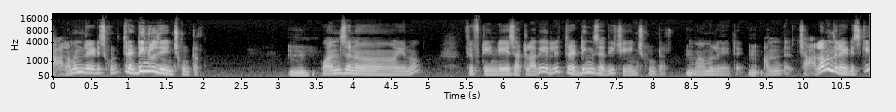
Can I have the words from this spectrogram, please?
చాలామంది లేడీస్ కూడా థ్రెడ్డింగ్లు చేయించుకుంటారు once in you know fifteen days అట్లాగా వెళ్ళి థ్రెడ్డింగ్స్ అది చేయించుకుంటారు మామూలుగా అయితే. అందరు చాలామంది లేడీస్కి.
